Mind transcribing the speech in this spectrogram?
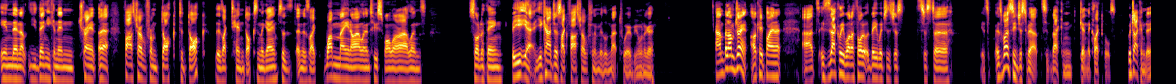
and then uh, you, then you can then train uh, fast travel from dock to dock. There's like ten docks in the game, so and there's like one main island, two smaller islands, sort of thing. But yeah, you can't just like fast travel from the middle of the map to wherever you want to go. Um, but I'm enjoying it. I'll keep playing it. Uh, it's exactly what I thought it would be, which is just it's just uh it's it's mostly just about sitting back and getting the collectibles, which I can do.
